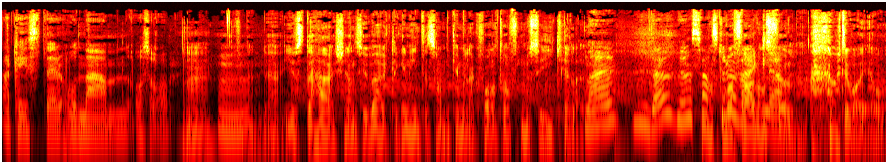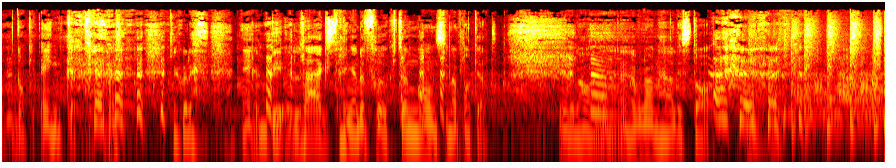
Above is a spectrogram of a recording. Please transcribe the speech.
artister och namn och så. Mm. Just det här känns ju verkligen inte som Camilla Kvartoft musik heller. Nej, den, den satte Man ska vara fördomsfull. Ja, det var dock enkelt. Kanske det lägst hängande frukten någonsin har plockat. Jag vill ha, jag vill ha en härlig start.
